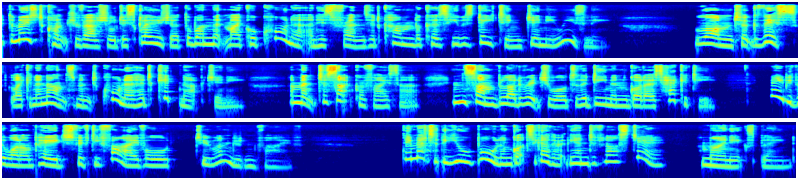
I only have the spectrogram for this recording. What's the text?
with the most controversial disclosure the one that Michael Corner and his friends had come because he was dating Ginny Weasley. Ron took this like an announcement Corner had kidnapped Ginny and meant to sacrifice her in some blood ritual to the demon goddess Hecate, maybe the one on page 55 or 205. They met at the Yule Ball and got together at the end of last year, Hermione explained,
